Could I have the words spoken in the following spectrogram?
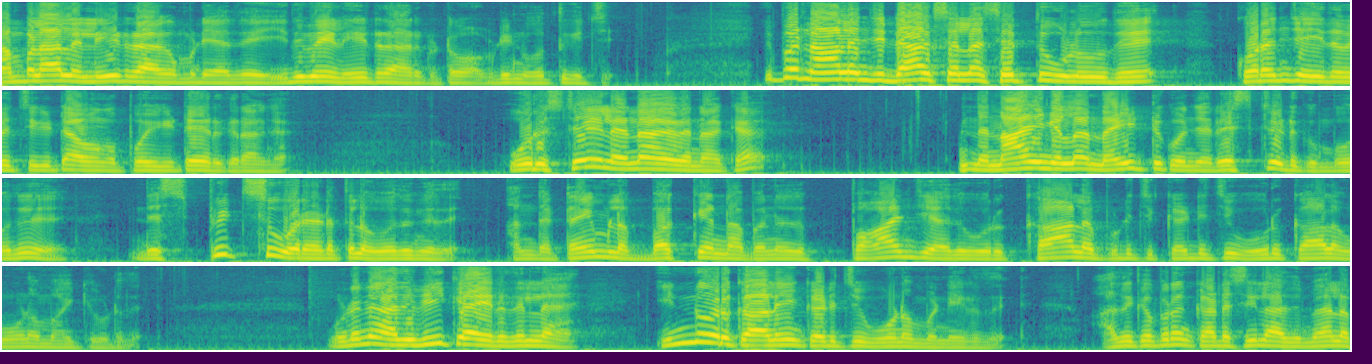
நம்மளால் லீடர் ஆக முடியாது இதுவே லீடராக இருக்கட்டும் அப்படின்னு ஒத்துக்குச்சு. இப்போ நாலஞ்சு டாக்ஸ் எல்லாம் செத்து உழுவுது குறைஞ்ச இதை வச்சுக்கிட்டு அவங்க போய்கிட்டே இருக்கிறாங்க. ஒரு ஸ்டேஜில் என்ன ஆகுதுனாக்க இந்த நாய்ங்கள்லாம் நைட்டு கொஞ்சம் ரெஸ்ட் எடுக்கும்போது இந்த ஸ்பிட்ஸு ஒரு இடத்துல ஒதுங்குது. அந்த டைமில் பக் என்ன பண்ணுது பாஞ்சு அது ஒரு காலை பிடிச்சி கடித்து ஒரு காலை ஊனமாக்கி விடுது. உடனே அது வீக் ஆகிடுது இல்லை இன்னொரு காலையும் கடித்து ஊனம் பண்ணிடுது அதுக்கப்புறம் கடைசியில் அது மேலே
